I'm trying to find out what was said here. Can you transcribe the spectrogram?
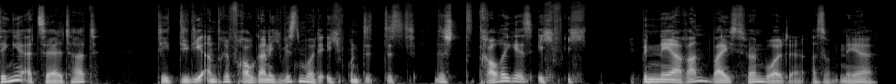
Dinge erzählt hat, die, die die andere Frau gar nicht wissen wollte. Ich, und das, das Traurige ist, ich, ich, ich bin näher ran, weil ich es hören wollte. Also näher,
